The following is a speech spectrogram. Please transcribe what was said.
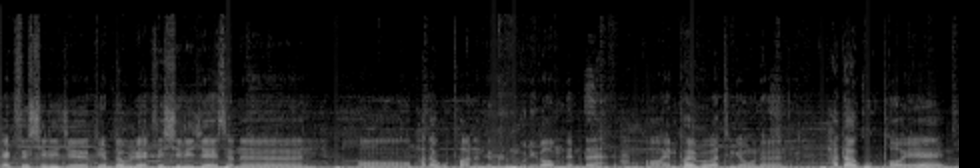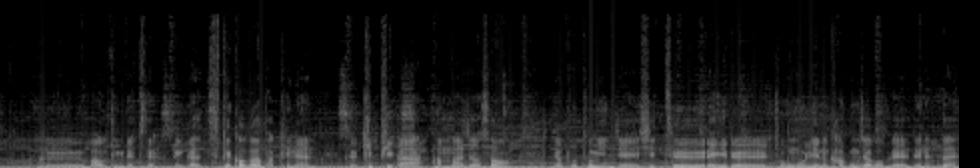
X 시리즈 BMW X 시리즈에서는 어, 바다고퍼 하는데 큰 무리가 없는데 어, M5 같은 경우는 바다고퍼의 그 마운팅 뎁스 그러니까 스피커가 박히는 그 깊이가 안 맞아서 그냥 보통 이제 시트 레일을 조금 올리는 가공 작업을 해야 되는데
